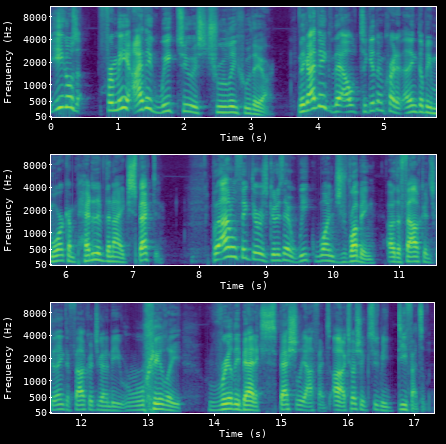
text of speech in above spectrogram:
The Eagles, for me, I think week two is truly who they are. Like I think they'll to give them credit, I think they'll be more competitive than I expected. But I don't think they're as good as that week one drubbing of the Falcons because I think the Falcons are going to be really, really bad, especially offense, uh, especially excuse me, defensively.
